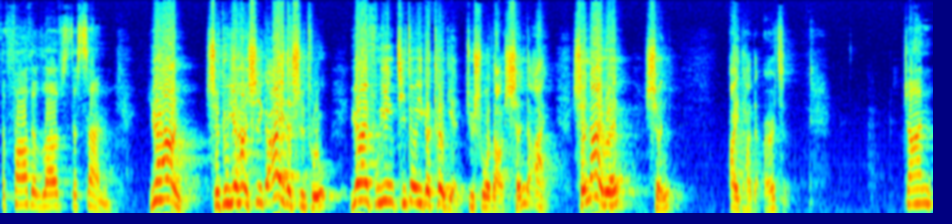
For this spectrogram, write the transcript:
"The Father loves the Son." 约翰使徒约翰是一个爱的使徒。约翰福音其中一个特点就说到神的爱，神爱人，神爱他的儿子。 John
